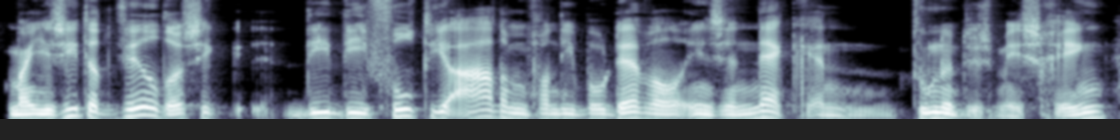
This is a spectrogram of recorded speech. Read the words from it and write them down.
maar je ziet dat Wilders, ik, die, die voelt die adem van die Baudet wel in zijn nek. En toen het dus misging,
